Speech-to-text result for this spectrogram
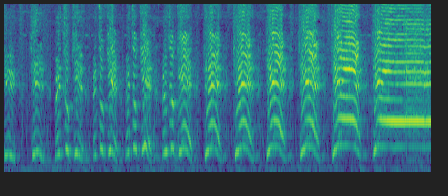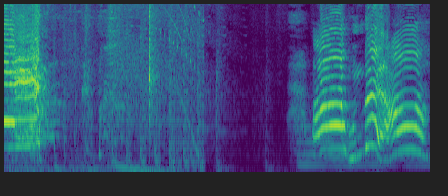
길, 길, 왼쪽 길, 왼쪽 길, 왼쪽 길, 왼쪽 길, 길, 길, 길, 길, 길, 길. 아, 뭔데? 아,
